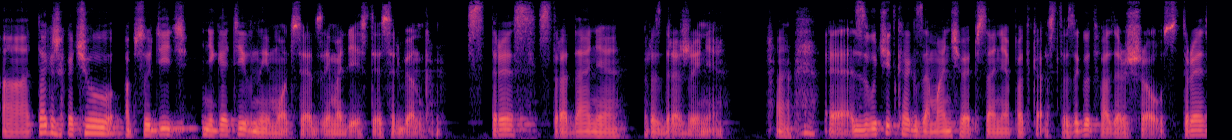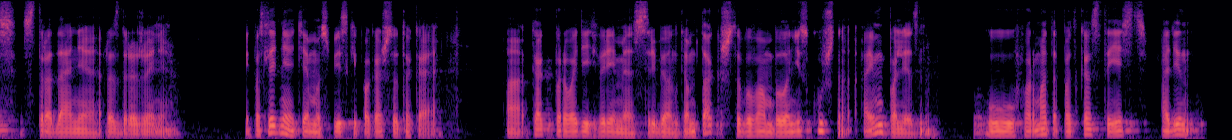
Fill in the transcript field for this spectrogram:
А также хочу обсудить негативные эмоции от взаимодействия с ребенком. Стресс, страдания, раздражение. Э, звучит как заманчивое описание подкаста. The Good Father Show. Стресс, страдания, раздражение. И последняя тема в списке пока что такая. А как проводить время с ребенком так, чтобы вам было не скучно, а ему полезно? У формата подкаста есть один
